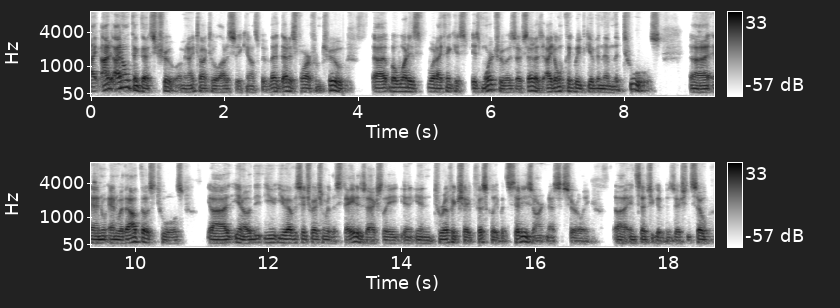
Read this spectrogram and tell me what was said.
I, I, don't think that's true. I mean, I talk to a lot of city council people. That that is far from true. Uh, but what is what I think is is more true, as I've said, is I don't think we've given them the tools. Uh, and and without those tools, uh, you know, you, you have a situation where the state is actually in, in terrific shape fiscally, but cities aren't necessarily uh, in such a good position. So,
